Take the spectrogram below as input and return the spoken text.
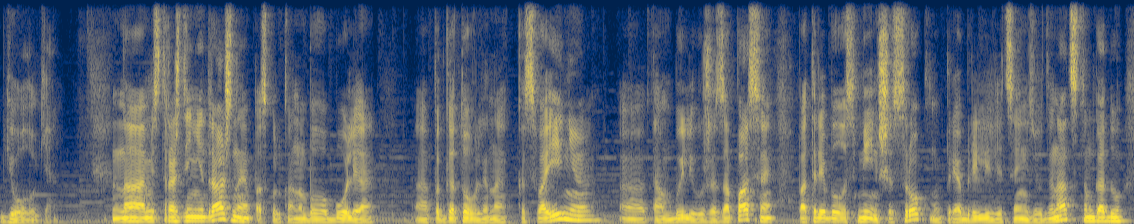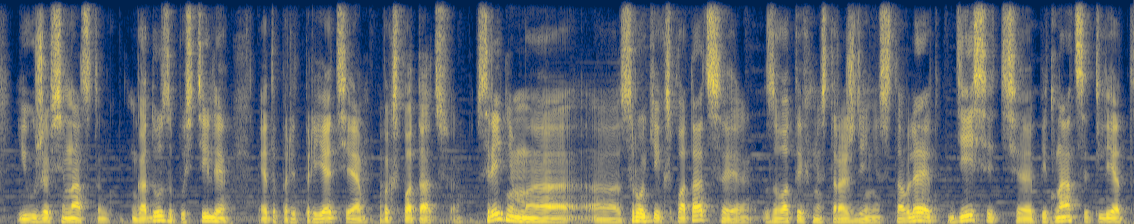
геологи. На месторождении Дражное, поскольку оно было более Э, подготовлена к освоению, э, там были уже запасы, потребовалось меньше срок, мы приобрели лицензию в 2012 году и уже в 2017 году запустили это предприятие в эксплуатацию. В среднем э, сроки эксплуатации золотых месторождений составляют 10-15 лет,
